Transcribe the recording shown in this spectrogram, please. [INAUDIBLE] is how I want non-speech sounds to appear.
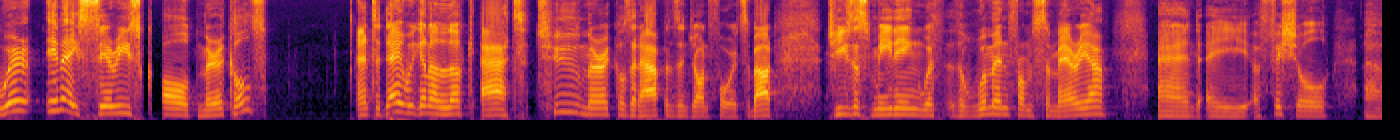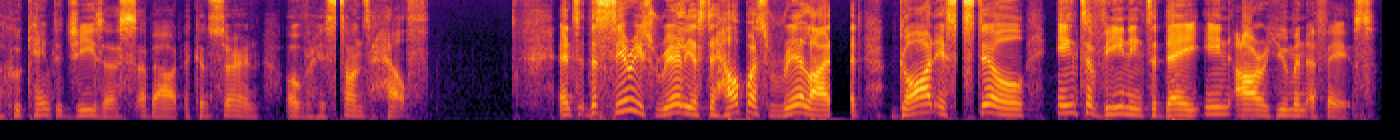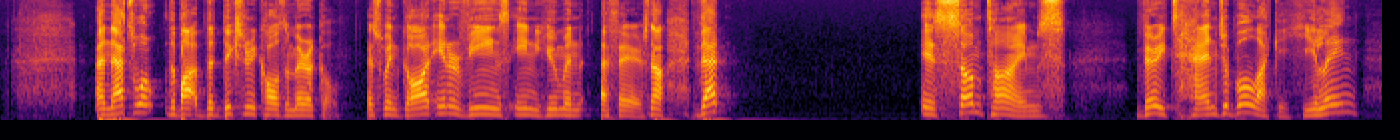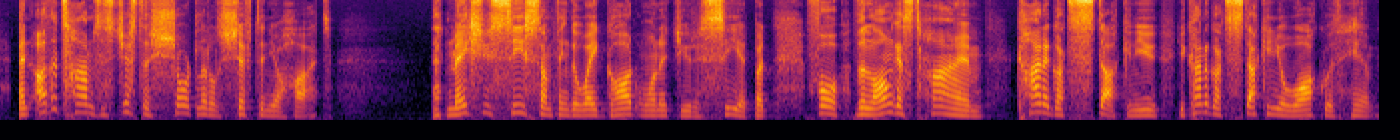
We're in a series called Miracles. And today we're going to look at two miracles that happens in John 4. It's about Jesus meeting with the woman from Samaria and a official uh, who came to Jesus about a concern over his son's health. And this series really is to help us realize that God is still intervening today in our human affairs. And that's what the, the dictionary calls a miracle, It's when God intervenes in human affairs. Now, that is sometimes very tangible, like a healing, and other times it's just a short little shift in your heart that makes you see something the way God wanted you to see it. But for the longest time, kind of got stuck, and you, you kind of got stuck in your walk with Him.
